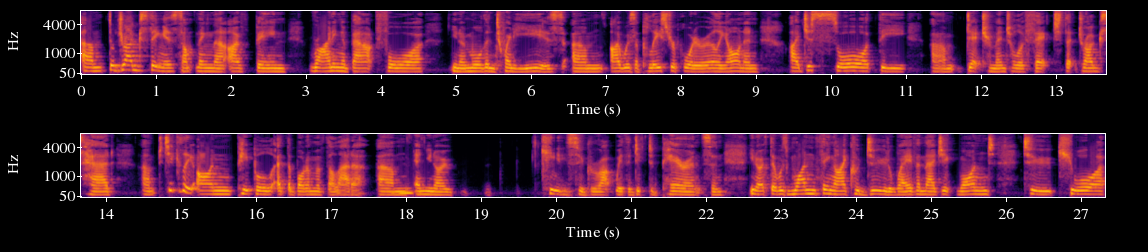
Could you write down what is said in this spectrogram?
um, the drugs thing is something that I've been writing about for, you know, more than 20 years. Um, I was a police reporter early on and I just saw the um, detrimental effect that drugs had. Um, particularly on people at the bottom of the ladder. Um, mm-hmm. And, you know, kids who grew up with addicted parents. And, you know, if there was one thing I could do to wave a magic wand to cure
